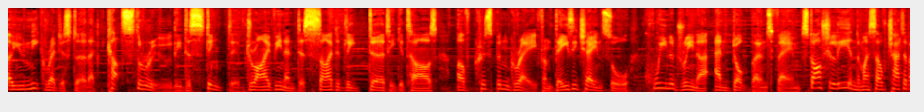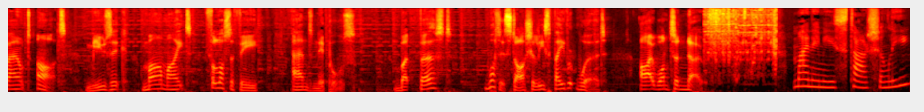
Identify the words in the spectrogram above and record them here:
a unique register that cuts through the distinctive, driving, and decidedly dirty guitars of Crispin Gray from Daisy Chainsaw, Queenadreena, and Dogbones fame. Starsha Lee and myself chat about art, music, Marmite, philosophy, and nipples. But first, what is Star Lee's favourite word? I want to know. My name is Star Lee,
